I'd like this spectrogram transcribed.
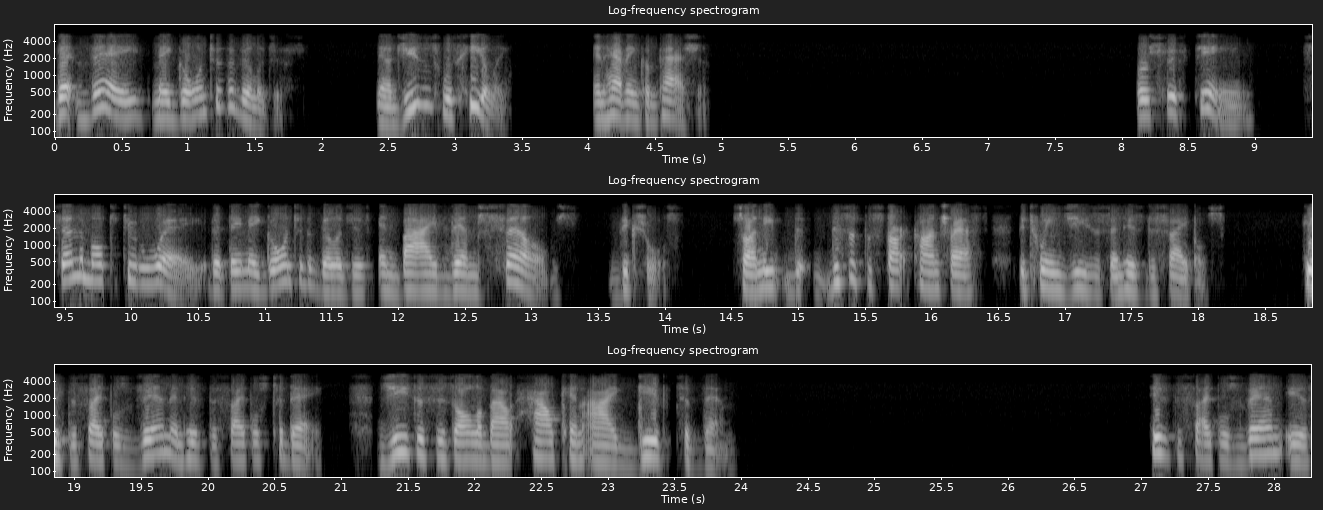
That they may go into the villages now, Jesus was healing and having compassion. Verse 15 Send the multitude away that they may go into the villages and buy themselves victuals. So I need this is the stark contrast between Jesus and his disciples. His disciples then and his disciples today. Jesus is all about how can I give to them? His disciples then is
